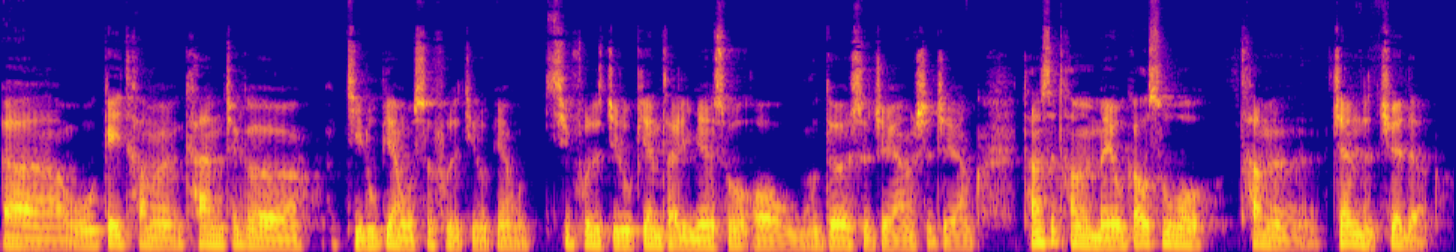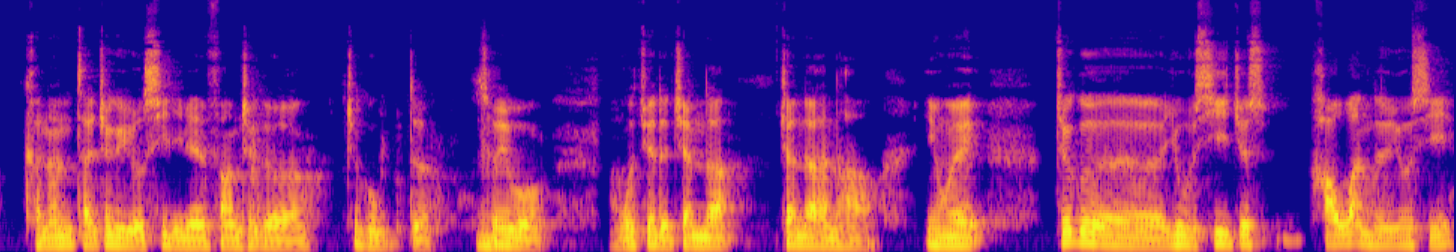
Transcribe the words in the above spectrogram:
呃，我给他们看这个纪录片，我师傅的纪录片，我师傅的纪录片在里面说，哦，武德是这样是这样，但是他们没有告诉我，他们真的觉得可能在这个游戏里面放这个这个舞的，所以我我觉得真的真的很好，因为这个游戏就是好玩的游戏，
